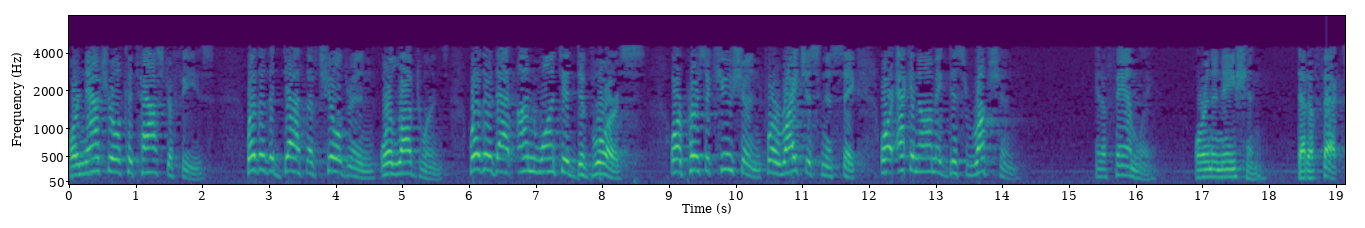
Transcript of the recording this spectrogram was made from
or natural catastrophes, whether the death of children or loved ones, whether that unwanted divorce or persecution for righteousness' sake, or economic disruption in a family or in a nation that affects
